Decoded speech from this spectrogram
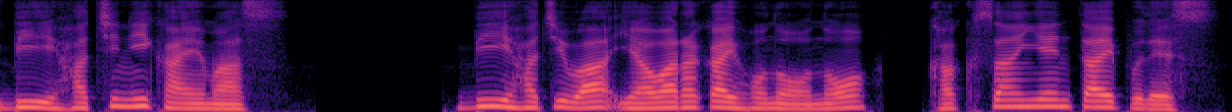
B8 に変えます。B8 は柔らかい炎の拡散塩タイプです。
